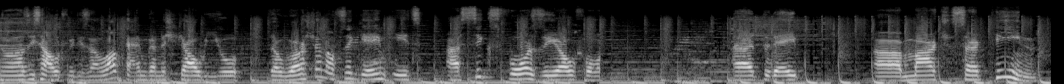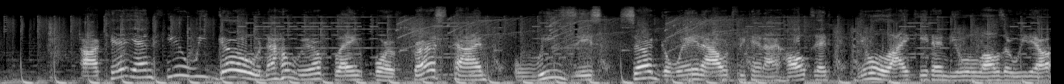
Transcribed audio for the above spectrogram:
uh, this outfit is unlocked, I'm gonna show you the version of the game, is uh, 6404 uh, today, uh, March 13. Okay, and here we go. Now we're playing for first time with this Sir Gawain outfit and I hope that you will like it and you will love the video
